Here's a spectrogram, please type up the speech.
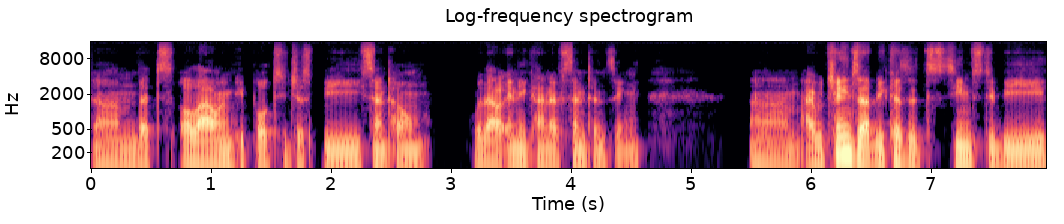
um, that's allowing people to just be sent home without any kind of sentencing. Um, I would change that because it seems to be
